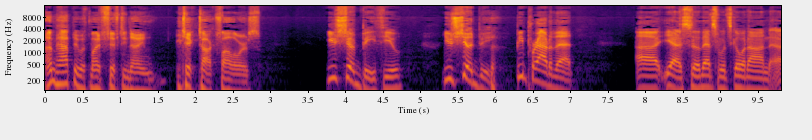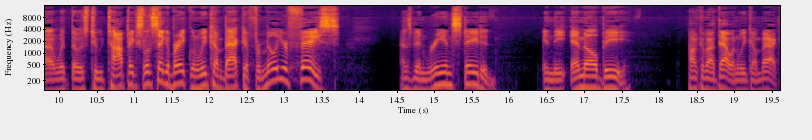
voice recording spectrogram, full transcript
I'm happy with my 59 TikTok followers. You should be, Thew. You should be. be proud of that. Uh, yeah, so that's what's going on uh, with those two topics. Let's take a break. When we come back, a familiar face has been reinstated in the MLB. Talk about that when we come back.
